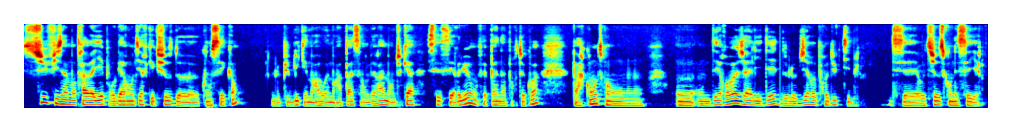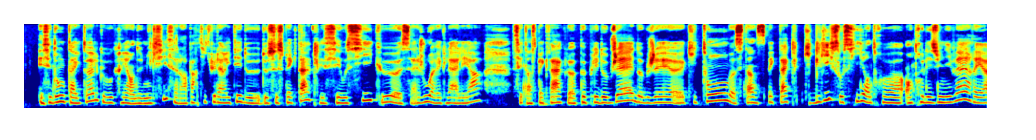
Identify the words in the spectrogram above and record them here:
suffisamment travaillé pour garantir quelque chose de conséquent. Le public aimera ou aimera pas, ça on verra, mais en tout cas c'est sérieux, on fait pas n'importe quoi. Par contre, on, on, on déroge à l'idée de l'objet reproductible. C'est autre chose qu'on essayait. Et c'est donc Title que vous créez en 2006. Alors la particularité de, de ce spectacle, c'est aussi que euh, ça joue avec la aléa. C'est un spectacle peuplé d'objets, d'objets euh, qui tombent. C'est un spectacle qui glisse aussi entre euh, entre les univers. Et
